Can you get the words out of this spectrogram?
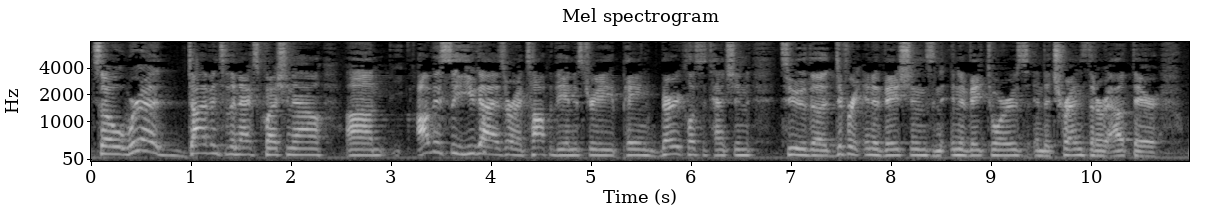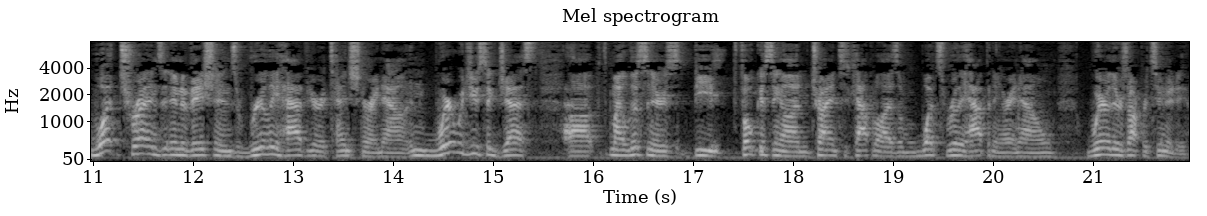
So we're going to dive into the next question now. Um, obviously, you guys are on top of the industry, paying very close attention to the different innovations and innovators and the trends that are out there. What trends and innovations really have your attention right now? And where would you suggest uh, my listeners be focusing on trying to capitalize on what's really happening right now, where there's opportunity?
